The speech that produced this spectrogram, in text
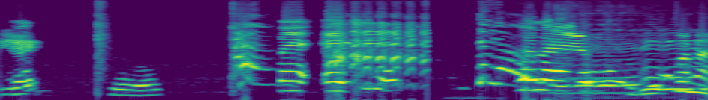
Okay? Oo. Buka na.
